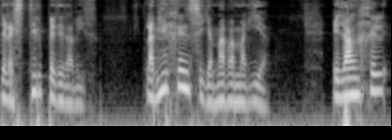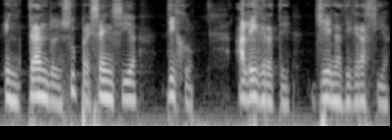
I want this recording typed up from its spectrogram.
de la estirpe de David. La virgen se llamaba María. El ángel, entrando en su presencia, dijo Alégrate, llena de gracia,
